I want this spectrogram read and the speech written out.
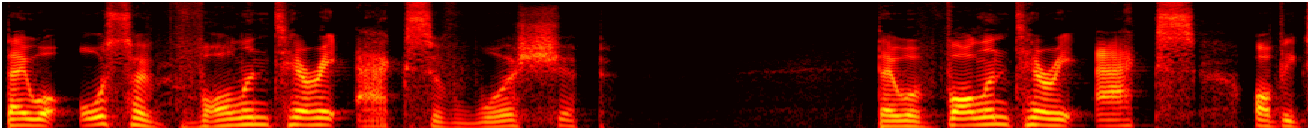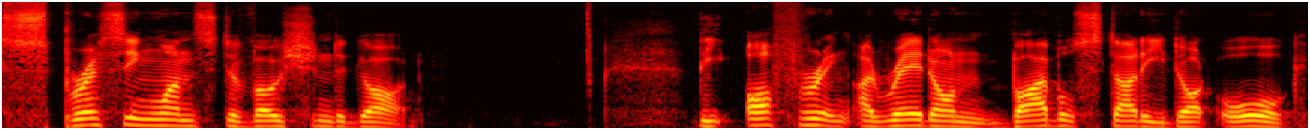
they were also voluntary acts of worship. They were voluntary acts of expressing one's devotion to God. The offering, I read on BibleStudy.org,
